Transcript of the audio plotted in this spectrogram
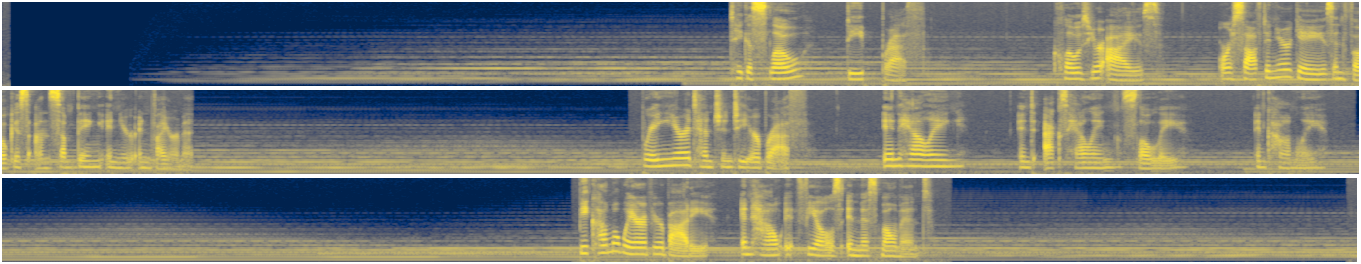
Take a slow, deep breath. Close your eyes or soften your gaze and focus on something in your environment. Bring your attention to your breath inhaling and exhaling slowly and calmly. Become aware of your body and how it feels in this moment.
